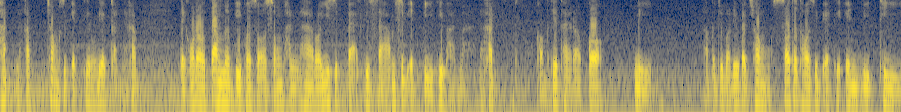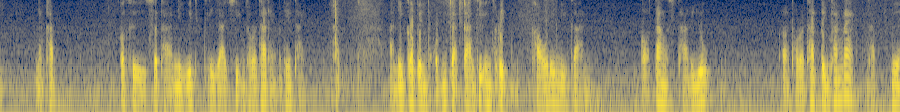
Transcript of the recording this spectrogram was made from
ทัศน์นะครับช่อง 11 ที่เราเรียกกันนะครับ แต่ของเราตั้งเมื่อปีพศ 2528 คือ 31 ปีที่ผ่านมานะครับ ของประเทศไทยเราก็มีปัจจุบันเรียกว่าช่องสทท11 คือ NBT นะครับก็คือสถานีวิทยุกระจายเสียงโทรทัศน์แห่งประเทศไทยครับ อันนี้ก็เป็นผลจากการที่อังกฤษเขาได้มีการก่อตั้งสถานียุโทรทัศน์เป็นครั้งแรกนะครับเมื่อ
